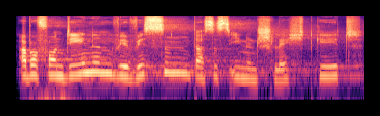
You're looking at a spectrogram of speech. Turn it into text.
aber von denen wir wissen, dass es ihnen schlecht geht,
